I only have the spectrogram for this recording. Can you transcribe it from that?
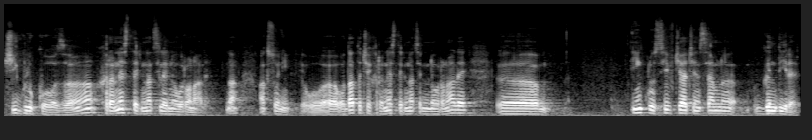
și glucoză, hrănesc terminațiile neuronale. Da? axonii. Odată ce hrănesc terminațiile neuronale, uh, inclusiv ceea ce înseamnă gândire,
